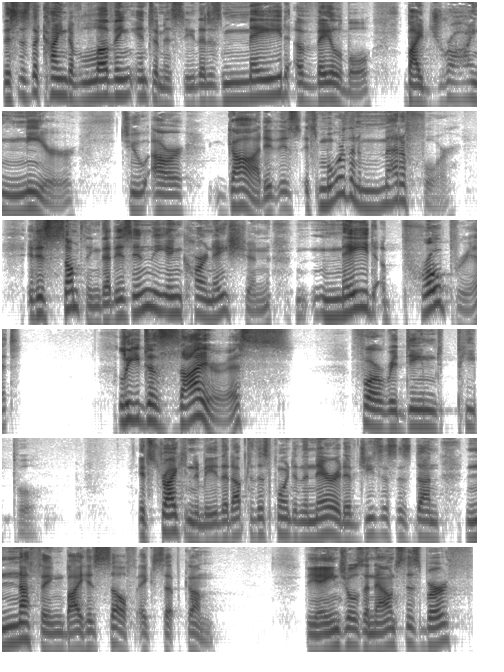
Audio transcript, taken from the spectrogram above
This is the kind of loving intimacy that is made available by drawing near to our God. It is, it's more than a metaphor. It is something that is in the incarnation made appropriate desirous for redeemed people. It's striking to me that up to this point in the narrative, Jesus has done nothing by himself except come. The angels announced his birth.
